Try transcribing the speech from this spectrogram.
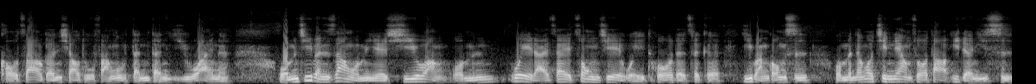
口罩跟消毒防护等等以外呢，我们基本上我们也希望我们未来在中介委托的这个医管公司，我们能够尽量做到一人一室。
